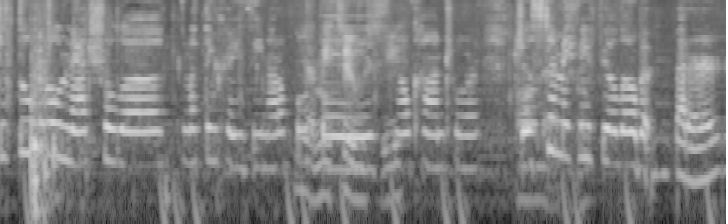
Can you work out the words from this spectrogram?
just a little natural look, nothing crazy, not a full Yeah, me too, face, no contour, just to make me feel a little bit better.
